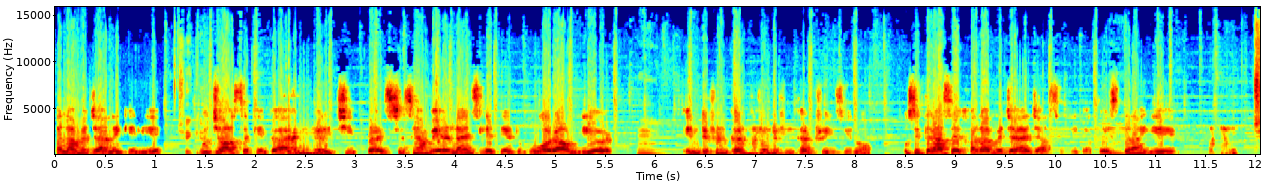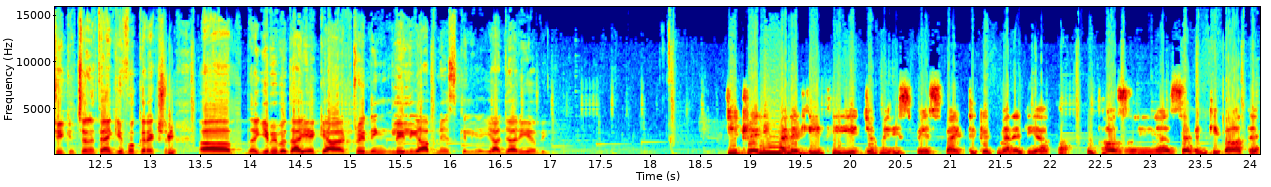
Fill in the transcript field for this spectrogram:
कला में जाने के लिए वो जा सकेगा एट वेरी चीप प्राइस जैसे हम एयरलाइंस लेते हैं to go around the earth in different different countries you know उसी तरह से खला में जाया जा सकेगा। तो इस हम्म। तरह ये ठीक है चलें थैंक यू फॉर करेक्शन ये भी बताइए क्या ट्रेनिंग ले ली आपने इसके लिए या जारी है अभी? जी ट्रेनिंग मैंने ली थी जब मेरी स्पेस फ़्लाइट टिकट मैंने लिया था 2007 की बात है।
